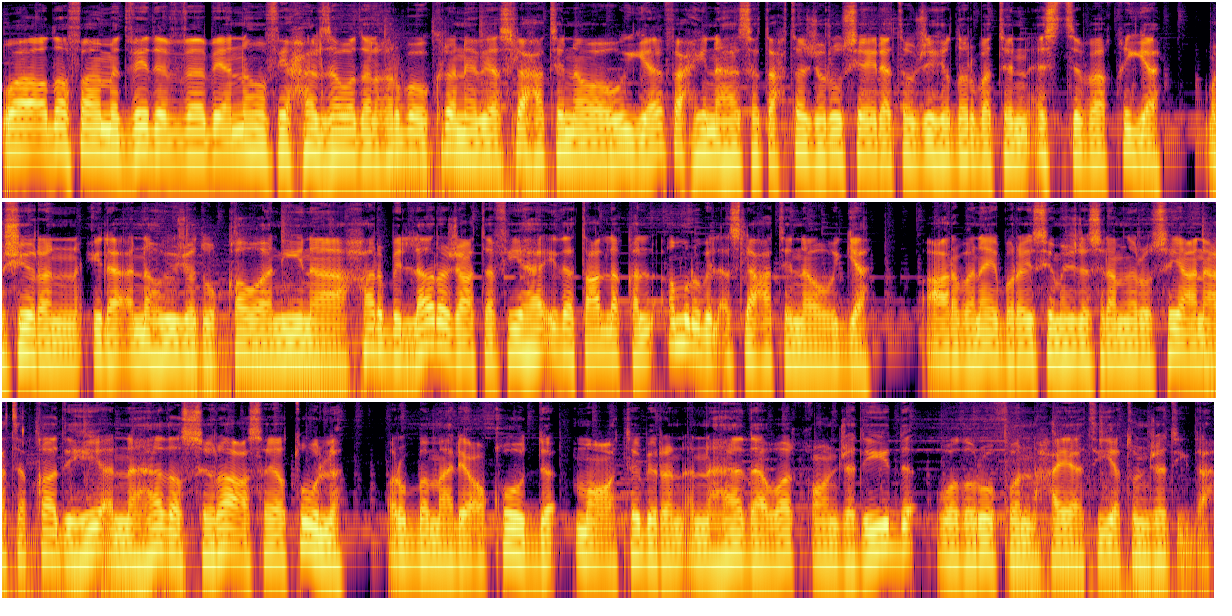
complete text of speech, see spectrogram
وأضاف مدفيديف بأنه في حال زود الغرب أوكرانيا بأسلحة نووية فحينها ستحتاج روسيا إلى توجيه ضربة استباقية مشيرا إلى أنه يوجد قوانين حرب لا رجعة فيها إذا تعلق الأمر بالأسلحة النووية. أعرب نائب رئيس مجلس الأمن الروسي عن اعتقاده أن هذا الصراع سيطول ربما لعقود معتبرا أن هذا واقع جديد وظروف حياتية جديدة.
